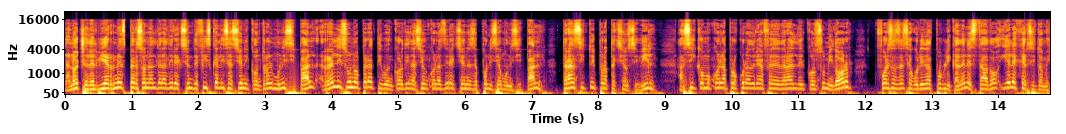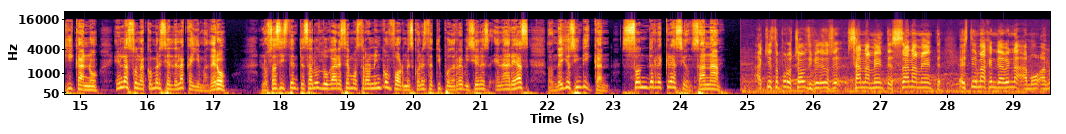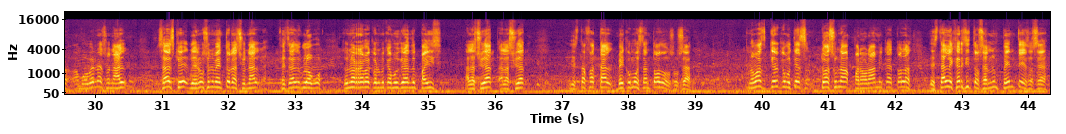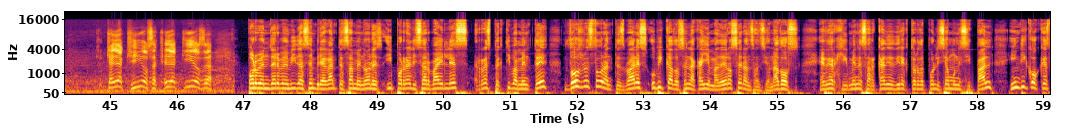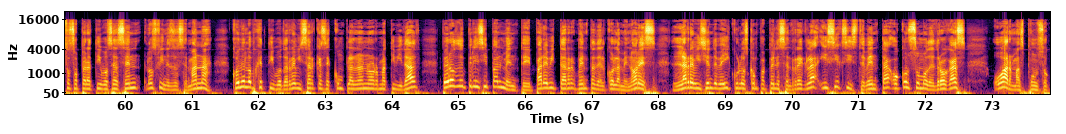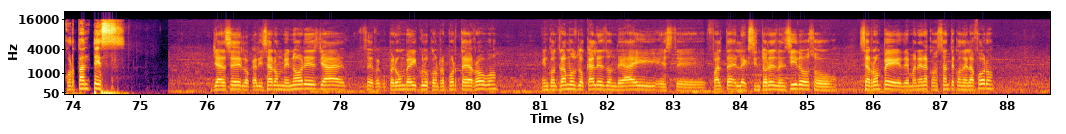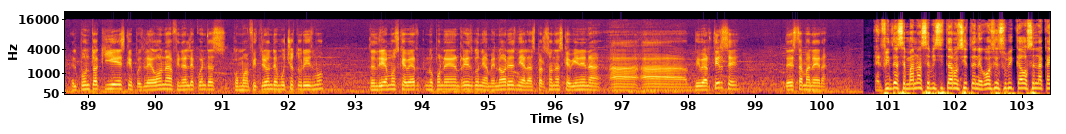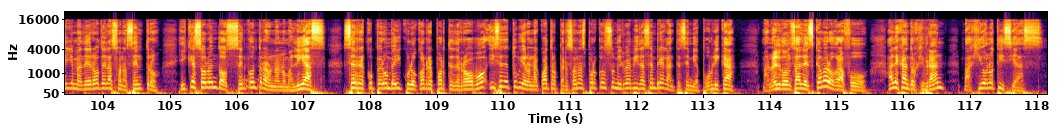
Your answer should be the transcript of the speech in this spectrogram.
La noche del viernes, personal de la Dirección de Fiscalización y Control Municipal realizó un operativo en coordinación con las direcciones de Policía Municipal, Tránsito y Protección Civil, así como con la Procuraduría Federal del Consumidor, Fuerzas de Seguridad Pública del Estado y el Ejército Mexicano en la zona comercial de la calle Madero. Los asistentes a los lugares se mostraron inconformes con este tipo de revisiones en áreas donde ellos indican son de recreación sana. Aquí está puro chavos dividiéndose sanamente, sanamente. Esta imagen de la a, mover nacional, ¿sabes qué? Tenemos un evento nacional, Festival del Globo, de una rama económica muy grande del país, a la ciudad, a la ciudad. Y está fatal, ve cómo están todos, o sea, nomás quiero que voltees, tú haces una panorámica todas las, está el ejército, o sea, no impentes, o sea, ¿qué hay aquí? O sea, ¿qué hay aquí? O sea, por vender bebidas embriagantes a menores y por realizar bailes, respectivamente, dos restaurantes bares ubicados en la calle Madero serán sancionados. Edgar Jiménez Arcadia, director de Policía Municipal, indicó que estos operativos se hacen los fines de semana, con el objetivo de revisar que se cumpla la normatividad, pero principalmente para evitar venta de alcohol a menores, la revisión de vehículos con papeles en regla y si existe venta o consumo de drogas o armas punzocortantes ya se localizaron menores, ya se recuperó un vehículo con reporte de robo. Encontramos locales donde hay este, falta extintores vencidos o se rompe de manera constante con el aforo. El punto aquí es que pues León, a final de cuentas, como anfitrión de mucho turismo, tendríamos que ver, no poner en riesgo ni a menores ni a las personas que vienen a divertirse de esta manera. El fin de semana se visitaron siete negocios ubicados en la calle Madero de la zona centro y que solo en dos se encontraron anomalías. Se recuperó un vehículo con reporte de robo y se detuvieron a cuatro personas por consumir bebidas embriagantes en vía pública. Manuel González, camarógrafo. Alejandro Gibrán, Bajío Noticias.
